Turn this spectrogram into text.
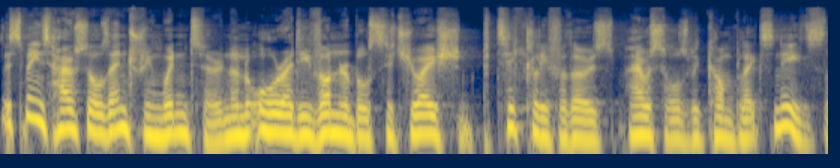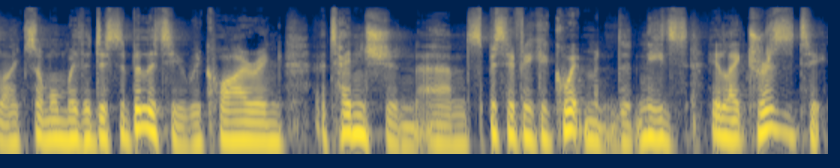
This means households entering winter in an already vulnerable situation, particularly for those households with complex needs, like someone with a disability requiring attention and specific equipment that needs electricity.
